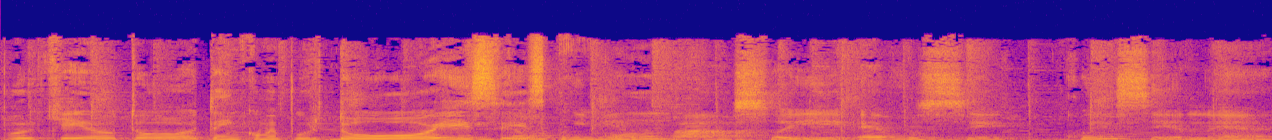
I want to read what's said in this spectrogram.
porque eu, tô, eu tenho que comer por dois. Então, o primeiro passo aí é você conhecer, né?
